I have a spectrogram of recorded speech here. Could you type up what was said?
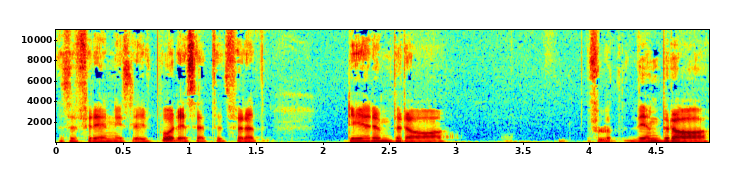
alltså föreningsliv på det sättet. För att det är en bra, förlåt, det är en bra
